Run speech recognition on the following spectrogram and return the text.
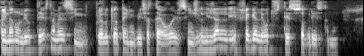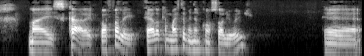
eu ainda não li o texto, né, mas assim, pelo que eu tenho visto até hoje, assim, já li, cheguei a ler outros textos sobre isso também. Mas, cara, como eu falei, ela é o que mais está vendendo console hoje. É,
